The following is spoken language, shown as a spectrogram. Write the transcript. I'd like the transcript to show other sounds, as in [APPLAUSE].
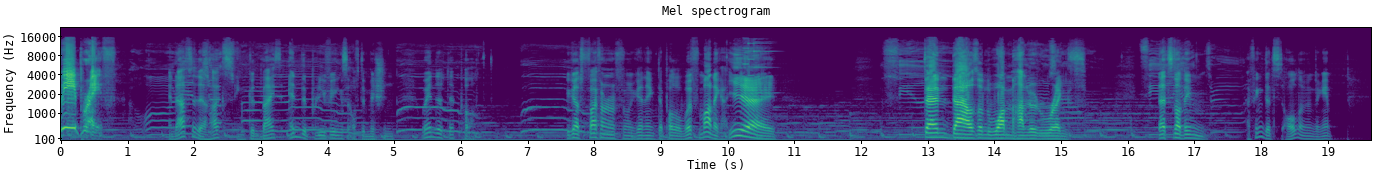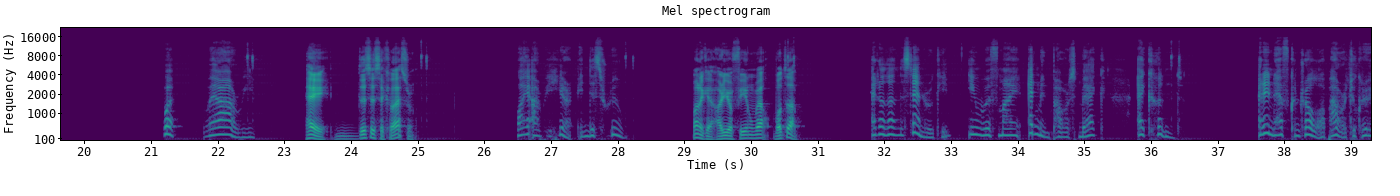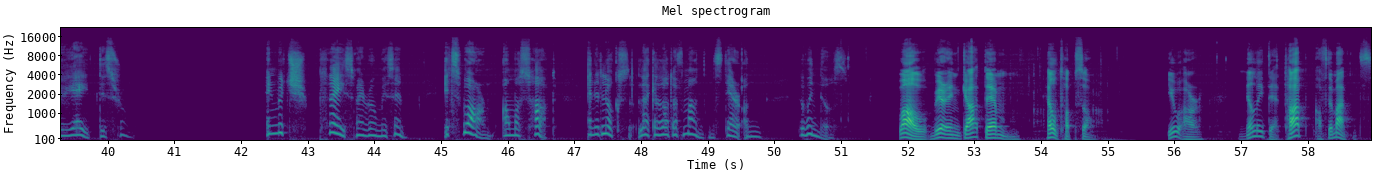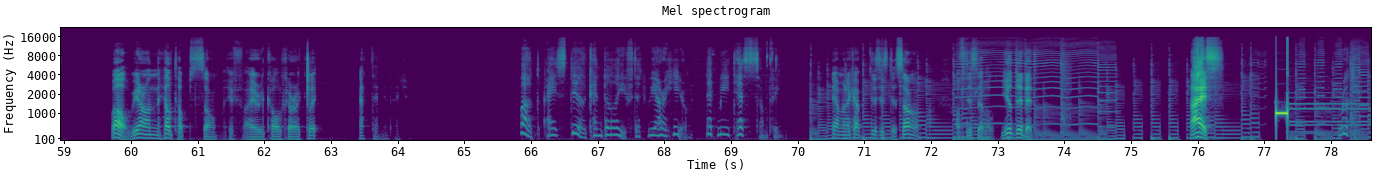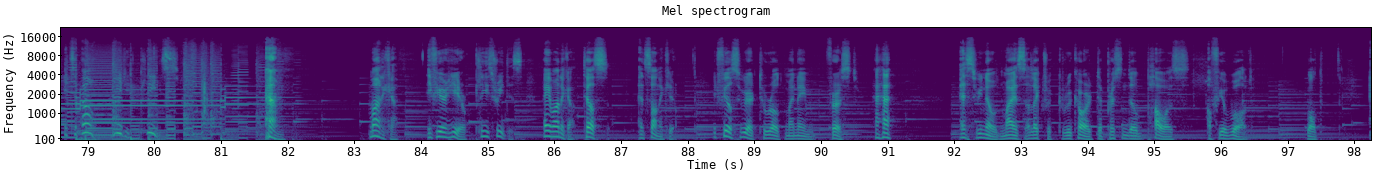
Be brave. And after the hugs and goodbyes and the briefings of the mission, we entered the portal. We got 500 from getting the portal with Monika. Yay! 10,100 rings. That's not even... I think that's all in the game. What? Where are we? Hey, this is a classroom. Why are we here in this room? Monika, are you feeling well? What's up? I don't understand, Rookie. Even with my admin powers back, I couldn't. I didn't have control or power to create this room. In which place my room is in. It's warm, almost hot, and it looks like a lot of mountains there on the windows. Wow, we're in goddamn hilltop zone. You are nearly the top of the mountains. Well, we are on the hilltop zone, if I recall correctly. God damn it, I should. But I still can't believe that we are here. Let me test something. Yeah, Monika, this is the song of this level. You did it. Nice! Rookie, it's a poem. Read it, please. [CLEARS THROAT] Monika, if you're here, please read this. Hey Monika, Tails and Sonic here. It feels weird to wrote my name first. [LAUGHS] As we know, Miles Electric record the present powers of your world. World.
